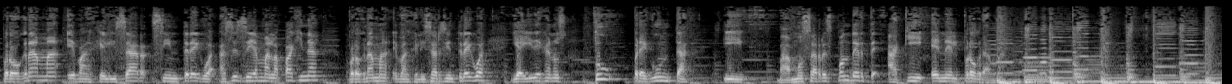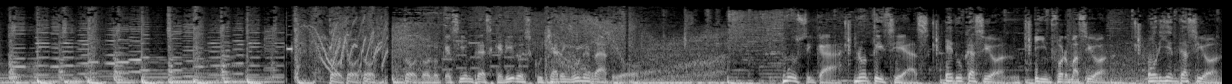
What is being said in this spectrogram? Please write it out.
Programa Evangelizar sin tregua. Así se llama la página, Programa Evangelizar sin tregua y ahí déjanos tu pregunta y vamos a responderte aquí en el programa. Todo, lo que siempre has querido escuchar en una radio. Música, noticias, educación, información, orientación,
